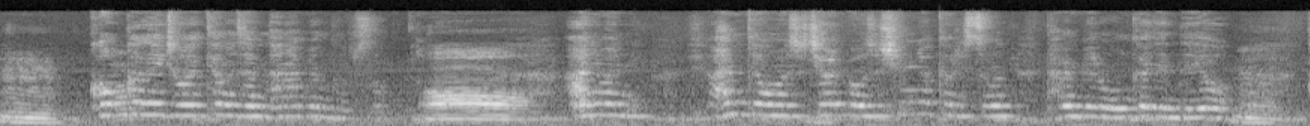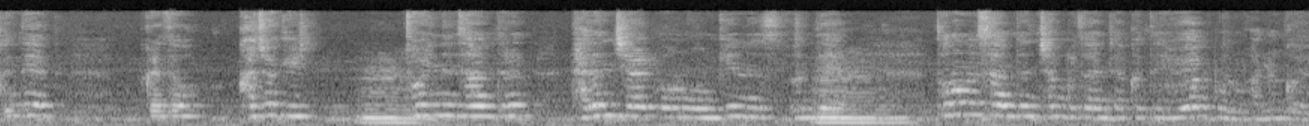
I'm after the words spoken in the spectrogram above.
음. 건강에 좋아 태어난 사람 단 한 명도 없어 어. 아니면 한 병원에서 재활병원에서 16개월 있으면 다른 병원을 옮겨야 된대요. 음. 근데 그래도 가족이 음. 더 있는 사람들은 다른 재활병원을 옮기는데 음. 돈 없는 사람들은 전부 다 이제 그때 요양병원을 가는 거예요.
